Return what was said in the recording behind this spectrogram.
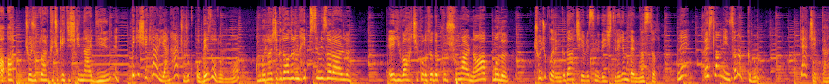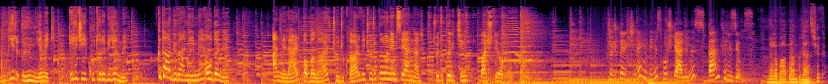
Aa, çocuklar küçük yetişkinler değil mi? Peki şeker yiyen her çocuk obez olur mu? Ambalajlı gıdaların hepsi mi zararlı? Eyvah çikolatada kurşun var ne yapmalı? Çocukların gıda çevresini değiştirelim de nasıl? Ne? Beslenme insan hakkı mı? Gerçekten bir öğün yemek geleceği kurtarabilir mi? Gıda güvenliği mi? O da ne? Anneler, babalar, çocuklar ve çocukları önemseyenler. Çocuklar için başlıyor. Çocuklar içine hepiniz hoş geldiniz. Ben Filiz Yavuz. Merhaba ben Bülent Şık.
